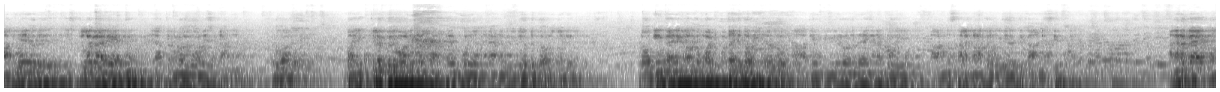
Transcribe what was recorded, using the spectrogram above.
ആദ്യമേ ഒരു ഇഷ്ടമുള്ള കാര്യമായിരുന്നു. യാത്രകൾ ഒരുപാട് ഇഷ്ടമാണ്. ഒരുപാട്. ബൈക്കിലൊക്കെ ഒരുപാട് യാത്രയിൽ യാത്ര ചെയ്തപ്പോൾ അങ്ങനെയാണ് വീഡിയോ ഒക്കെ തുടങ്ങിയത്. വ്ളോഗിങ് കാര്യങ്ങളൊക്കെ പഠിത്തമായിട്ട് തുടങ്ങിയത് ആദ്യം വീഡിയോ വെറുതെ ഇങ്ങനെ പോയി കാണുന്ന സ്ഥലങ്ങളൊക്കെ വീഡിയോ എടുത്ത് കാണിച്ച്. അങ്ങനെയൊക്കെ ആയിരുന്നു.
